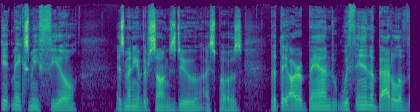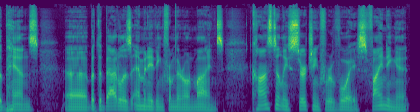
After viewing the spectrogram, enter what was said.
It makes me feel, as many of their songs do, I suppose, that they are a band within a battle of the bands, uh, but the battle is emanating from their own minds, constantly searching for a voice, finding it,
